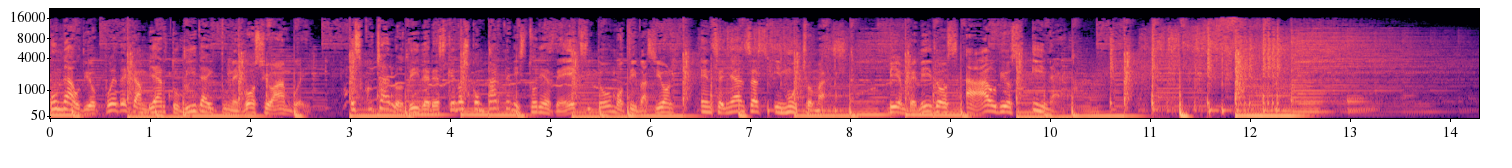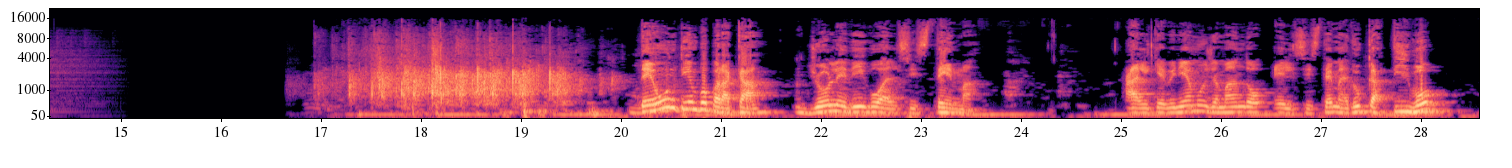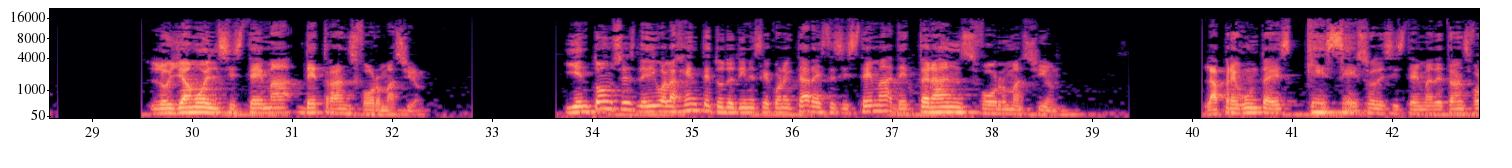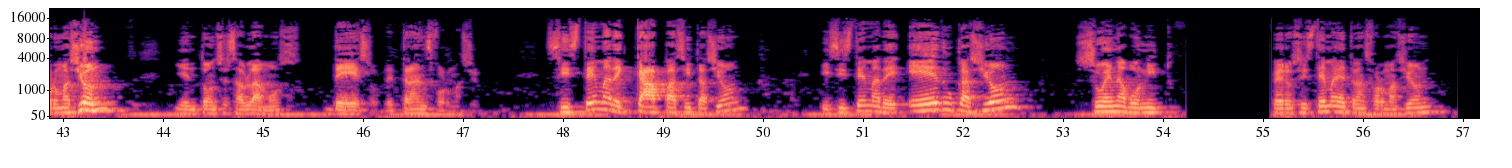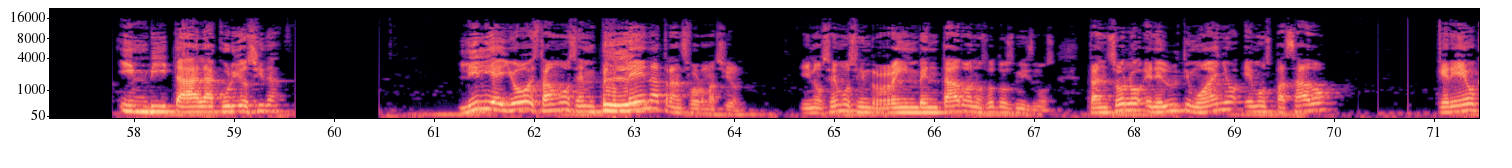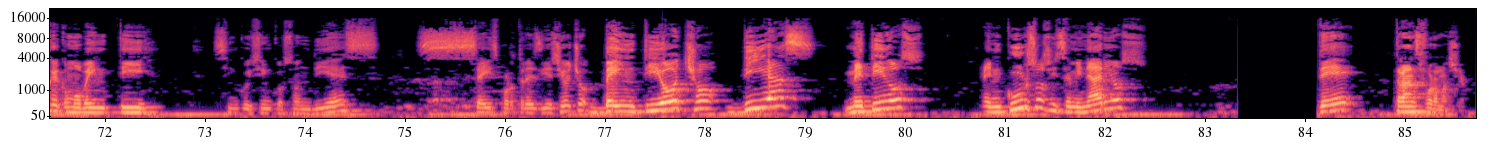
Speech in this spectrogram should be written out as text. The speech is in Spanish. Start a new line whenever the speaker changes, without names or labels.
Un audio puede cambiar tu vida y tu negocio Amway. Escucha a los líderes que nos comparten historias de éxito, motivación, enseñanzas y mucho más. Bienvenidos a Audios INA.
De un tiempo para acá, yo le digo al sistema, al que veníamos llamando el sistema educativo, lo llamo el sistema de transformación. Y entonces le digo a la gente, tú te tienes que conectar a este sistema de transformación. La pregunta es, ¿qué es eso de sistema de transformación? Y entonces hablamos de eso, de transformación. Sistema de capacitación y sistema de educación suena bonito, pero sistema de transformación invita a la curiosidad. Lilia y yo estamos en plena transformación y nos hemos reinventado a nosotros mismos. Tan solo en el último año hemos pasado, creo que como 25 y 5 son 10, 6 por 3, 18, 28 días metidos en cursos y seminarios de transformación,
